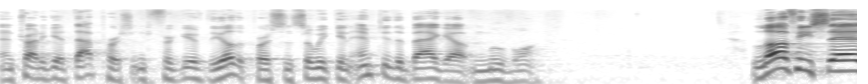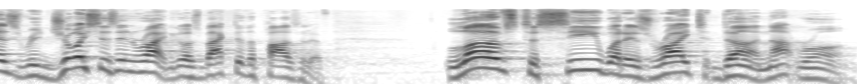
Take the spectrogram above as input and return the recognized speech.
and try to get that person to forgive the other person so we can empty the bag out and move on. Love, he says, rejoices in right. He goes back to the positive loves to see what is right done, not wrong.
